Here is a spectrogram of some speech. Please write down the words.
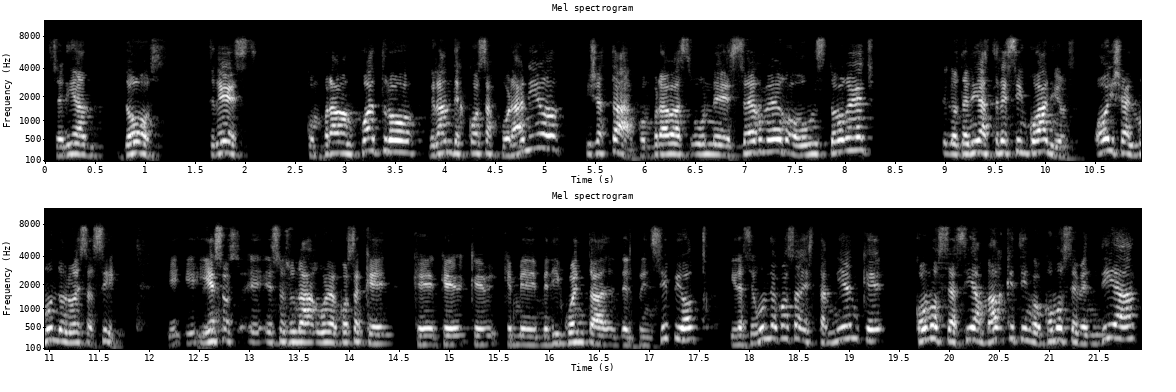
serían dos, tres, compraban cuatro grandes cosas por año y ya está. Comprabas un eh, server o un storage, lo tenías tres, cinco años. Hoy ya el mundo no es así. Y, eso es, eso es una, una cosa que, que, que, que me, me, di cuenta del principio. Y la segunda cosa es también que cómo se hacía marketing o cómo se vendía.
